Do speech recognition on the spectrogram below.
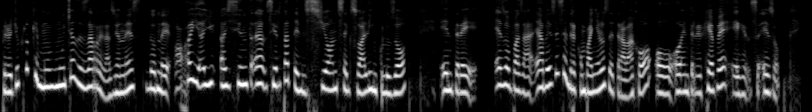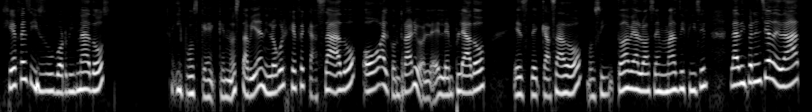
pero yo creo que mu- muchas de esas relaciones donde ay, hay, hay cierta, cierta tensión sexual incluso entre... Eso pasa, a veces entre compañeros de trabajo o, entre el jefe, es eso, jefes y subordinados, y pues que, que no está bien. Y luego el jefe casado o al contrario, el, empleado este, casado, pues sí, todavía lo hace más difícil. La diferencia de edad,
